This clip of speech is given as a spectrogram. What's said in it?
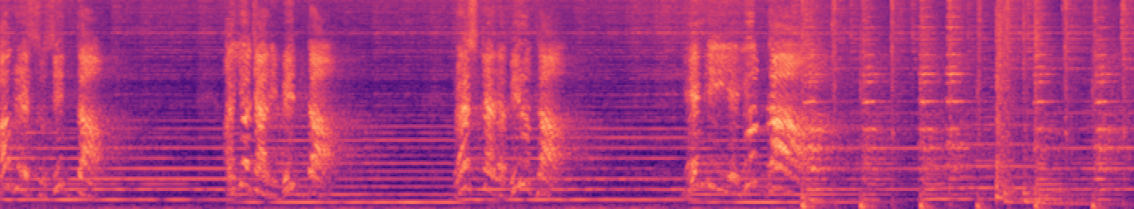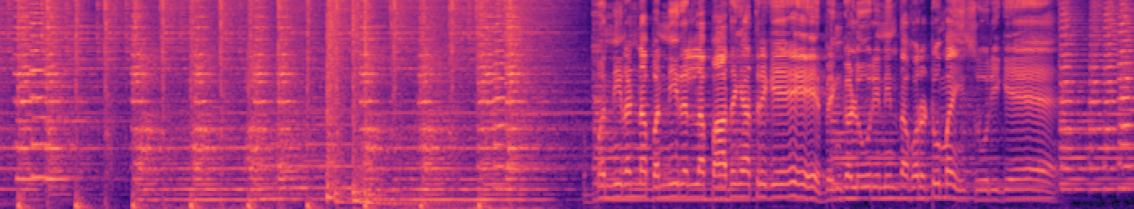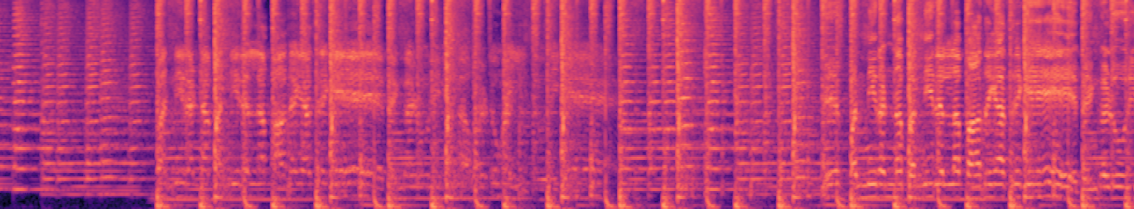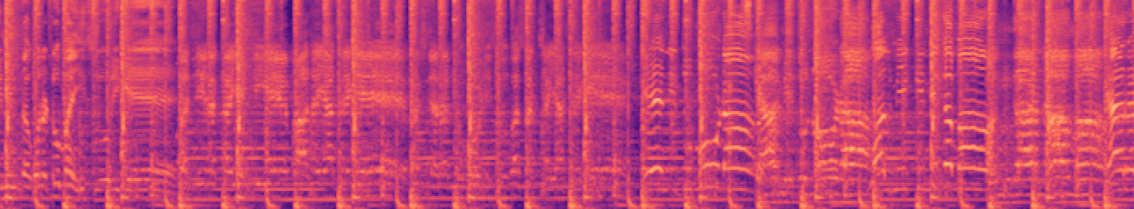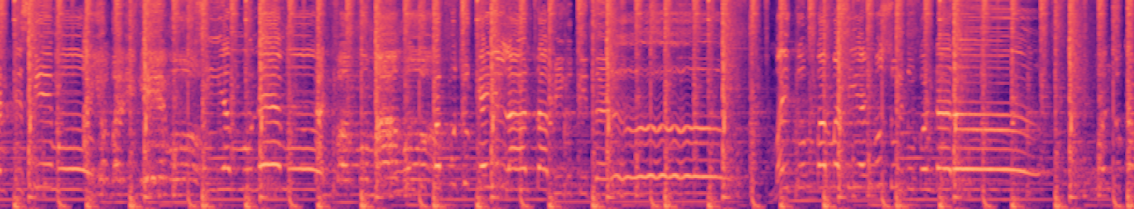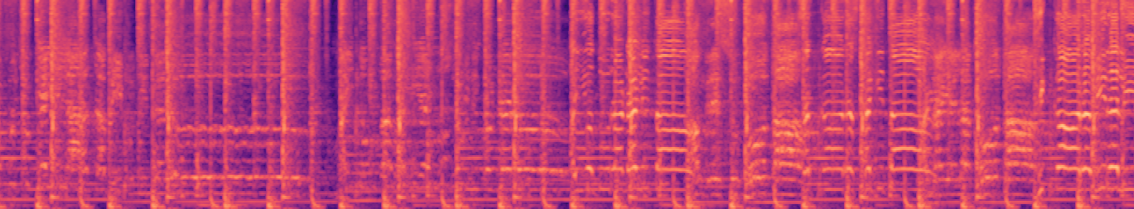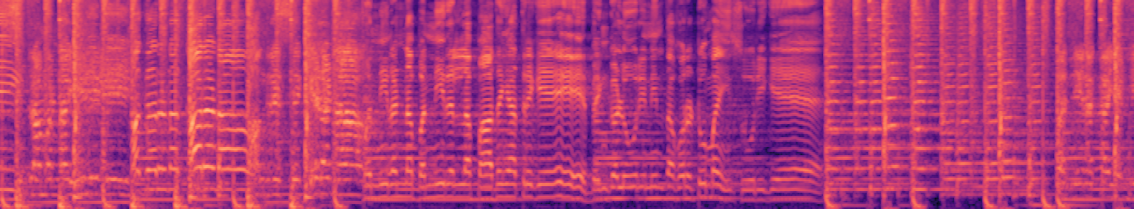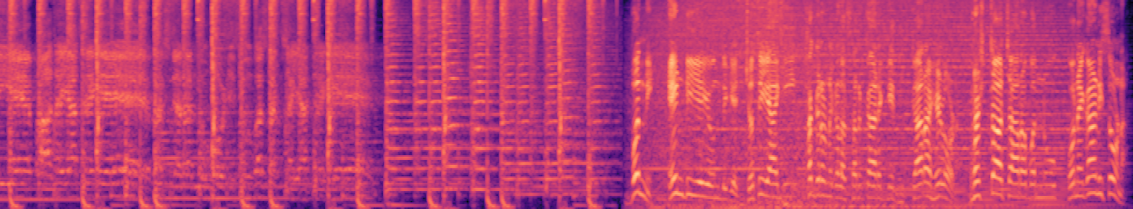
ಕಾಂಗ್ರೆಸ್ ಸಿದ್ಧ ಅಯ್ಯೋ ಜಾರಿ ಬಿದ್ದ. ಭ್ರಷ್ಟರ ವಿರುದ್ಧ. ಎನ್ಡಿಎ ಯುದ್ಧ. ಬನ್ನಿರಣ್ಣ ಬನ್ನಿರೆಲ್ಲ ಪಾದಯಾತ್ರೆಗೆ. ಬೆಂಗಳೂರಿನಿಂದ ಹೊರಟು ಮೈಸೂರಿಗೆ. ಬನ್ನಿರೆಲ್ಲ ಪಾದಯಾತ್ರೆಗೆ ಬೆಂಗಳೂರಿನಿಂದ ಹೊರಟು ಮೈಸೂರಿಗೆ. ಏ ಬನ್ನಿರಣ್ಣ ಬನ್ನಿರೆಲ್ಲ ಪಾದಯಾತ್ರೆಗೆ ಬೆಂಗಳೂರಿನಿಂದ ಹೊರಟು ಮೈಸೂರಿಗೆ. ಪಾದಯಾತ್ರೆಗೆ ಭ್ರಷ್ಟರನ್ನು ಓಡಿಸುವ ಸ್ವಚ್ಛ ಯಾತ್ರೆಗೆ ಏನಿದು ಮೂಡ? ಕ್ಯಾಮಿದು ನೋಡ. ವಾಲ್ಮೀಕಿ ನಿಗಮ? ನಾಮ ಗ್ಯಾರಂಟಿ ಸ್ಕೀಮು? ಸಿಎಂ ಮೈ ತುಂಬ ಮಸಿಯನ್ನು ಸುರಿದುಕೊಂಡರು ಒಂದು ಕಪ್ಪು ಚುಕ್ಕೆ ಇಲ್ಲ ಅಂತ ಬೀಗುತ್ತಿದ್ದರು ಮೈ ತುಂಬ ಮಸಿಯನ್ನು ಸುರಿದುಕೊಂಡರು ಅಯ್ಯೋ ದೂರಾಡಳಿತ. ಕಾಂಗ್ರೆಸ್ ಗೋತ ಸರ್ಕಾರ ಸ್ಥಗಿತ. ಹಣ ಎಲ್ಲ ಗೋತ ಧಿಕ್ಕಾರವಿರಲಿ ಸಿದ್ದರಾಮಣ್ಣ ಇಳಿಲಿ ಹಗರಣ ಕಾರಣ. ಕಾಂಗ್ರೆಸ್ ಕೇಳೋಣ. ಬನ್ನಿರಣ್ಣ ಬನ್ನಿರೆಲ್ಲ ಪಾದಯಾತ್ರೆಗೆ. ಬೆಂಗಳೂರಿನಿಂದ ಹೊರಟು ಮೈಸೂರಿಗೆ. ಬನ್ನಿರಕ್ಕ ಎನ್ಡಿಎ ಪಾದಯಾತ್ರೆಗೆ, ಭ್ರಷ್ಟರನ್ನು ಓಡಿಸುವ ಸ್ವಚ್ಛ ಯಾತ್ರೆಗೆ ಬನ್ನಿ ಎನ್ಡಿಎಯೊಂದಿಗೆ ಜೊತೆಯಾಗಿ ಹಗರಣಗಳ ಸರ್ಕಾರಕ್ಕೆ ಧಿಕ್ಕಾರ ಹೇಳೋಣ. ಭ್ರಷ್ಟಾಚಾರವನ್ನು ಕೊನೆಗಾಣಿಸೋಣ.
